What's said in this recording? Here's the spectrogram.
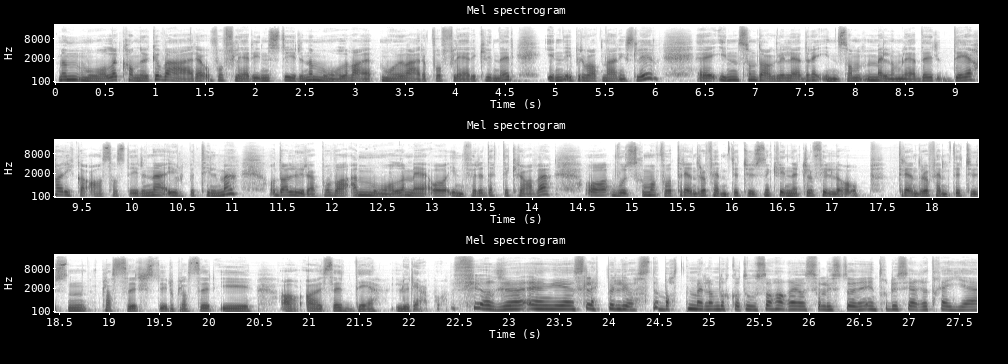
Men målet kan jo ikke være å få flere inn i styrene. Målet må jo være å få flere kvinner inn i privat næringsliv. Inn som daglig leder og inn som mellomleder. Det har ikke ASA-styrene hjulpet til med. Og da lurer jeg på hva er målet med å innføre dette kravet? Og hvor skal man få 350 000 kvinner til å fylle opp 350 000 plasser, styreplasser i AS-er? Det lurer jeg på. Før jeg slipper løs debatten mellom dere to, så har jeg også lyst til å introdusere tredje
